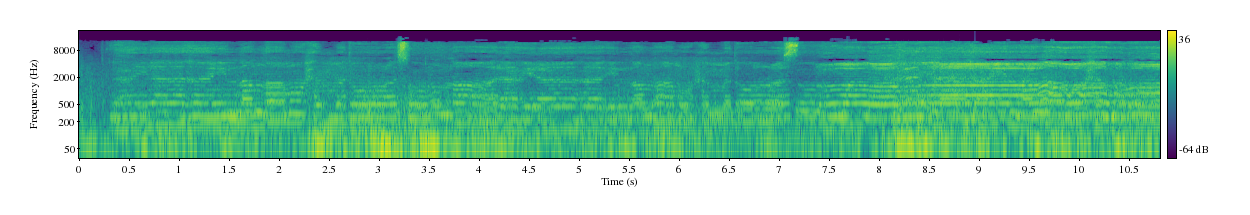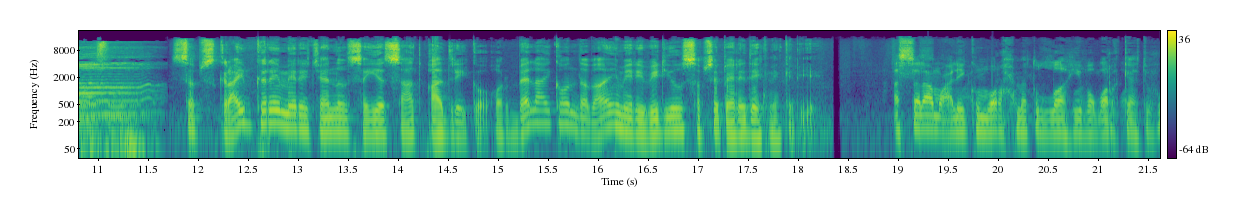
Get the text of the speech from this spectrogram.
لا إله إلا الله محمد رسول الله. لا إله إلا الله محمد رسول الله. لا إله إلا الله محمد رسول الله. سبسکرائب کریں میرے چینل سید سعد قادری کو اور بیل آئیکن دبائیں میری ویڈیو سب سے پہلے دیکھنے کے لیے. السلام علیکم ورحمۃ اللہ وبرکاتہ.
